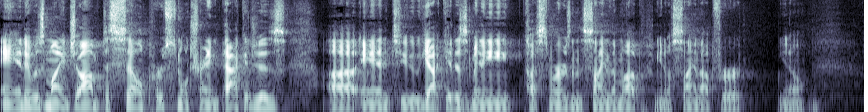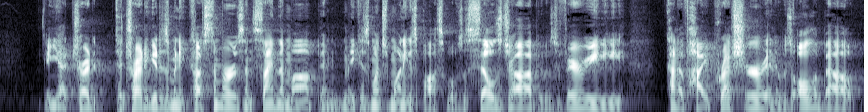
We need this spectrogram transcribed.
And it was my job to sell personal training packages uh, and to, yeah, get as many customers and sign them up, you know, sign up for, you know, yeah, try to, to try to get as many customers and sign them up and make as much money as possible. It was a sales job. It was very kind of high pressure and it was all about,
